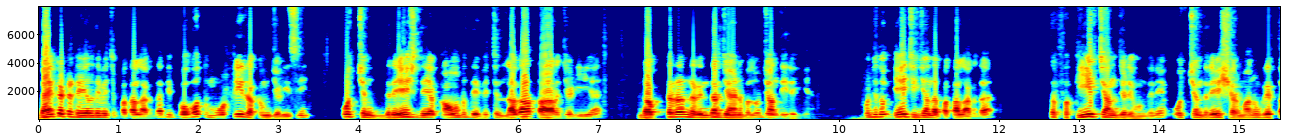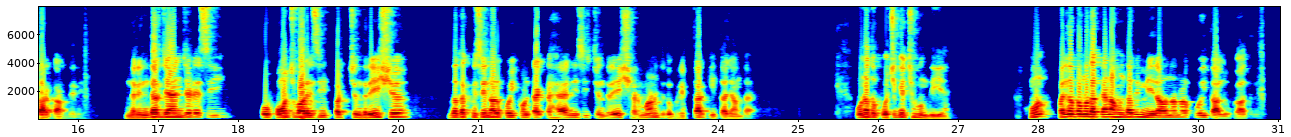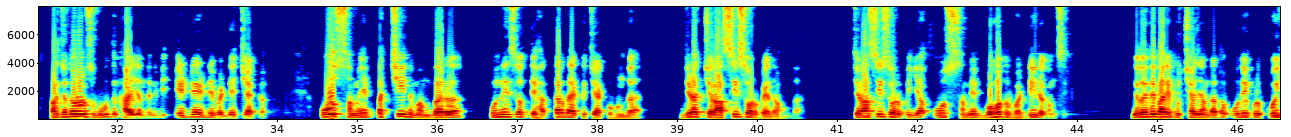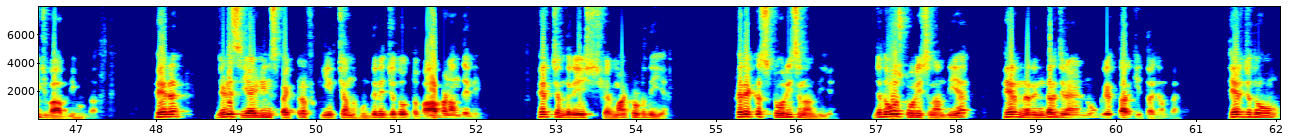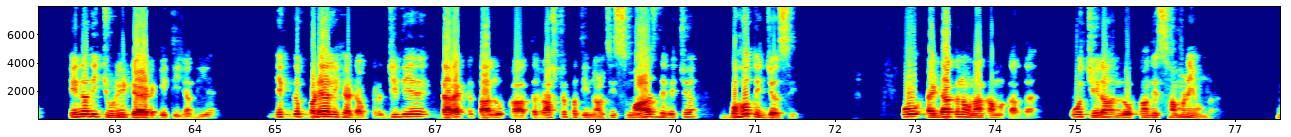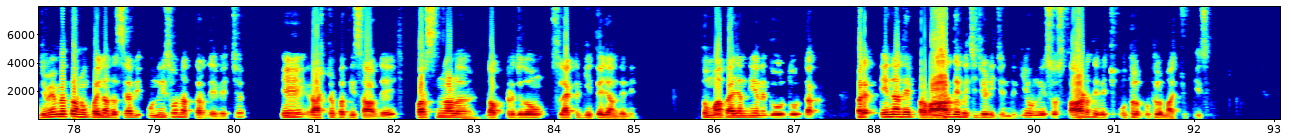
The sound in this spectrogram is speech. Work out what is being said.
ਬੈਂਕ ਡਿਟੇਲ ਦੇ ਵਿੱਚ ਪਤਾ ਲੱਗਦਾ ਵੀ ਬਹੁਤ ਮੋਟੀ ਰਕਮ ਜਿਹੜੀ ਸੀ, ਉਹ ਚੰਦਰੇਸ਼ ਦੇ ਅਕਾਊਂਟ ਦੇ ਵਿੱਚ ਲਗਾਤਾਰ ਜਿਹੜੀ ਹੈ, ਡਾਕਟਰ ਨਰਿੰਦਰ ਜੈਨ ਵੱਲੋਂ ਜਾਂਦੀ ਰਹੀ ਹੈ। ਹੁਣ ਜਦੋਂ ਇਹ ਚੀਜ਼ਾਂ ਦਾ ਪਤਾ ਲੱਗਦਾ ਤਾਂ ਫਕੀਰ ਚੰਦ ਜਿਹੜੇ ਹੁੰਦੇ ਨੇ ਉਹ ਚੰਦਰੇਸ਼ ਸ਼ਰਮਾ ਨੂੰ ਗ੍ਰਿਫਤਾਰ ਕਰਦੇ ਨੇ। ਨਰਿੰਦਰ ਜੈਨ ਜਿਹੜੇ ਸੀ ਉਹ ਪਹੁੰਚ ਵਾਲੇ ਸੀ ਪਰ ਚੰਦਰੇਸ਼ ਦਾ ਤਾਂ ਕਿਸੇ ਨਾਲ ਕੋਈ ਕੰਟੈਕਟ ਹੈ ਨਹੀਂ ਸੀ। ਚੰਦਰੇਸ਼ ਸ਼ਰਮਾ ਨੂੰ ਜਦੋਂ ਗ੍ਰਿਫਤਾਰ ਕੀਤਾ ਜਾਂਦਾ ਹੈ ਉਹਨਾਂ ਤੋਂ ਪੁੱਛਗਿੱਛ ਹੁੰਦੀ ਹੈ। ਹੁਣ ਪਹਿਲਾਂ ਤਾਂ ਉਹਨਾਂ ਦਾ ਕਹਿਣਾ ਹੁੰਦਾ ਵੀ ਮੇਰਾ ਉਹਨਾਂ ਨਾਲ ਕੋਈ ਤਾਲੁਕਾਤ ਨਹੀਂ। ਪਰ ਜਦੋਂ ਉਹਨਾਂ ਨੂੰ ਸਬੂਤ ਦਿਖਾਏ ਜਾਂਦੇ ਨੇ ਵੀ ਏਡੇ ਏਡੇ ਵੱਡੇ ਚੈੱਕ ਉਸ ਸਮੇਂ 25 ਨਵੰਬਰ 1973 ਦਾ ਇੱਕ ਚੈੱਕ ਹੁੰਦਾ ਹੈ, ਜਿਹੜਾ 8400 ਰੁਪਏ ਦਾ ਹੁੰਦਾ 8400 ਰੁਪਈਆ ਉਸ ਸਮੇਂ ਬਹੁਤ ਵੱਡੀ ਰਕਮ ਸੀ। ਜਦੋਂ ਇਹਦੇ ਬਾਰੇ ਪੁੱਛਿਆ ਜਾਂਦਾ ਤਾਂ ਉਹਦੇ ਕੋਲ ਕੋਈ ਜਵਾਬ ਨਹੀਂ ਹੁੰਦਾ। ਫਿਰ ਜਿਹੜੇ ਸੀਆਈਡੀ ਇੰਸਪੈਕਟਰ ਫਕੀਰ ਚੰਦ ਹੁੰਦੇ ਨੇ, ਜਦੋਂ ਦਬਾਅ ਬਣਾਉਂਦੇ ਨੇ, ਫਿਰ ਚੰਦਰੇਸ਼ ਸ਼ਰਮਾ ਟੁੱਟਦੀ ਹੈ। ਫਿਰ ਇੱਕ ਸਟੋਰੀ ਸੁਣਾਉਂਦੀ ਹੈ। ਜਦੋਂ ਉਹ ਸਟੋਰੀ ਸੁਣਾਉਂਦੀ ਹੈ, ਫਿਰ ਨਰਿੰਦਰ ਜੈਨ ਨੂੰ ਗ੍ਰਿਫਤਾਰ ਕੀਤਾ ਜਾਂਦਾ ਹੈ। ਫਿਰ ਜਦੋਂ ਇਹਨਾਂ ਦੀ ਚੂੜੀ ਟੈਟ ਕੀਤੀ ਜਾਂਦੀ ਹੈ, ਇੱਕ ਪੜ੍ਹਿਆ ਲਿਖਿਆ ਡਾਕਟਰ ਜਿਹਦੇ ਡਾਇਰੈਕਟ ਤਾਲੁਕਾਤ ਰਾਸ਼ਟਰਪਤੀ ਨਾਲ ਸੀ, ਸਮਾਜ ਦੇ ਵਿੱਚ ਬਹੁਤ ਇੱਜ਼ਤ ਸੀ। ਉਹ ਐਡਾ ਘਨਾਉਣਾ ਕੰਮ ਕਰਦਾ, ਉਹ ਚਿਹਰਾ ਲੋਕਾਂ ਦੇ ਸਾਹਮਣੇ ਆਉਂਦਾ। ਜਿਵੇਂ ਮੈਂ ਤੁਹਾਨੂੰ ਪਹਿਲਾਂ ਦੱਸਿਆ ਵੀ 1969 ਦੇ ਵਿੱਚ ਇਹ ਰਾਸ਼ਟਰਪਤੀ ਸਾਹਿਬ ਦੇ ਪਰਸਨਲ ਡਾਕਟਰ ਜਦੋਂ ਸਿਲੈਕਟ ਕੀਤੇ ਜਾਂਦੇ ਨੇ, ਧੁੰਮਾਂ ਪੈ ਜਾਂਦੀਆਂ ਨੇ ਦੂਰ ਦੂਰ ਤੱਕ। ਪਰ ਇਹਨਾਂ ਦੇ ਪਰਿਵਾਰ ਦੇ ਵਿੱਚ ਜਿਹੜੀ ਜ਼ਿੰਦਗੀ ਹੈ 1967 ਦੇ ਵਿੱਚ ਉਥਲ-ਪੁਥਲ ਮਚ ਚੁੱਕੀ ਸੀ।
